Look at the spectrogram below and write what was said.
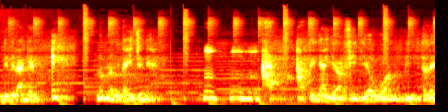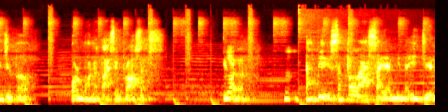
dibilangin, eh lu belum minta izin ya? Mm, mm, mm, mm. Art- artinya your video won't be eligible for monetizing process. Gitu. Mm. Tapi setelah saya minta izin,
